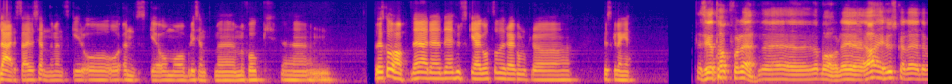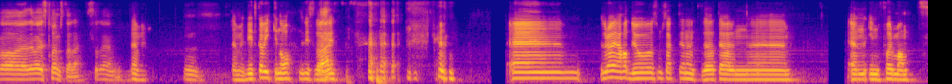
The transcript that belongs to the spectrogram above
lære seg å kjenne mennesker og, og ønske om å bli kjent med, med folk. Eh, det skal du ha. Det, er, det, husker jeg godt, og det tror jeg kommer til å huske lenge. Jeg sier takk for det. Det, det er bra. Det, ja, jeg husker det. Det var, det var i Strømstad, det. Så det Stemmer. Mm. Stemmer. Dit skal vi ikke nå i disse dager. eh, bra. Jeg hadde jo som sagt, jeg nevnte det, at jeg har en, eh, en informant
